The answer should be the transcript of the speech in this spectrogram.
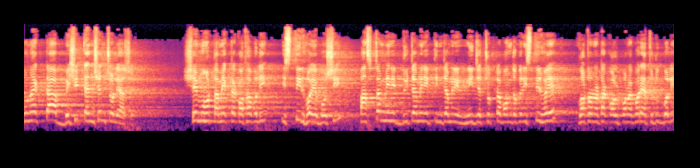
কোনো একটা বেশি টেনশন চলে আসে, সে মুহূর্তে আমি একটা কথা বলি, স্থির হয়ে বসি, পাঁচটা মিনিট, দুইটা মিনিট, তিনটা মিনিট নিজের চোখটা বন্ধ করে স্থির হয়ে ঘটনাটা কল্পনা করে এতটুকু বলি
